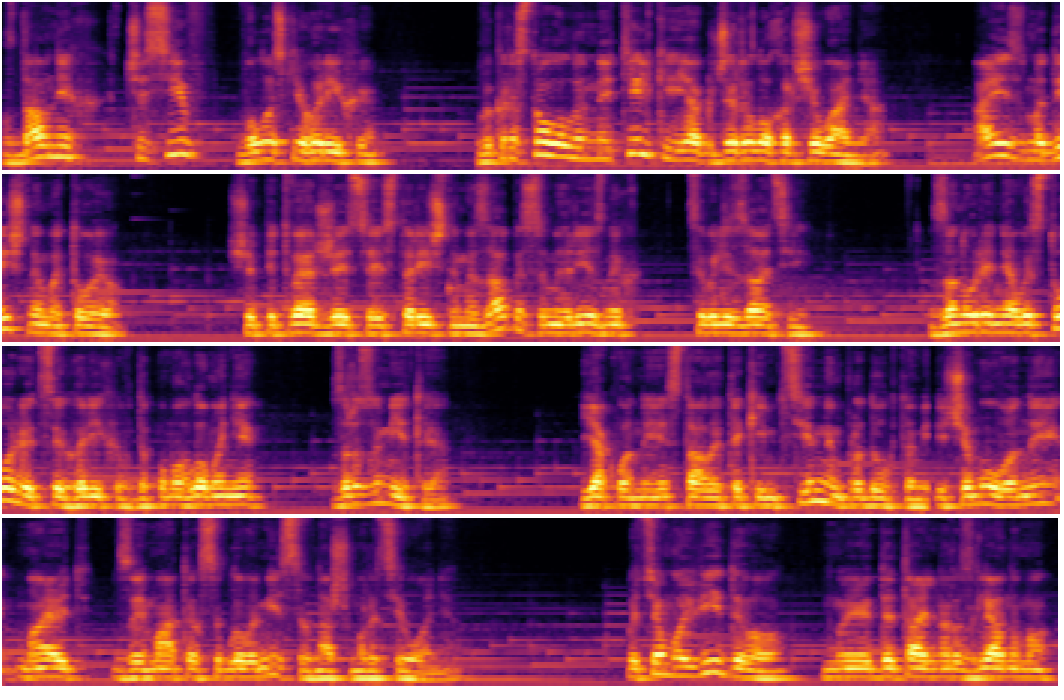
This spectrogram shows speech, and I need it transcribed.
З давніх часів волоські горіхи використовували не тільки як джерело харчування, а й з медичною метою, що підтверджується історичними записами різних цивілізацій. Занурення в історію цих горіхів допомогло мені зрозуміти, як вони стали таким цінним продуктом і чому вони мають займати особливе місце в нашому раціоні. У цьому відео ми детально розглянемо,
